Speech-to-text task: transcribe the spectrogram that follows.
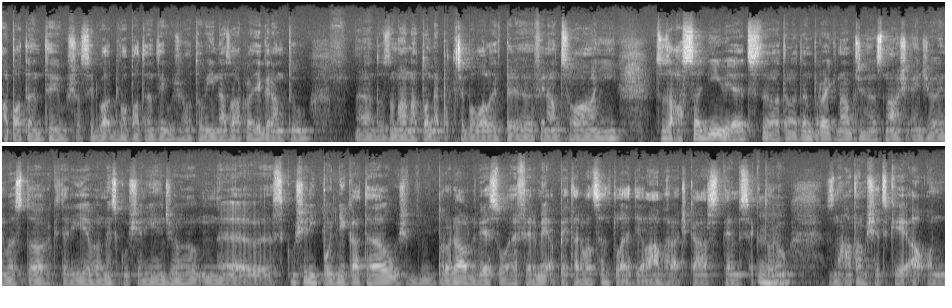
a patenty, už asi dva, dva patenty už hotový na základě grantů. Eh, to znamená, na to nepotřebovali financování. Co zásadní věc, tenhle ten projekt nám přinesl náš angel investor, který je velmi zkušený angel, eh, zkušený podnikatel, už prodal dvě svoje firmy a 25 let dělá v hračkářském sektoru, mm-hmm. zná tam všechny a on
